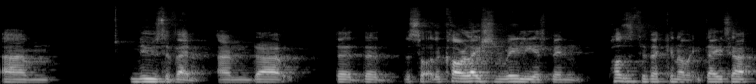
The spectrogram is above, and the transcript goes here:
um, news event, and uh, the, the the sort of the correlation really has been positive economic data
